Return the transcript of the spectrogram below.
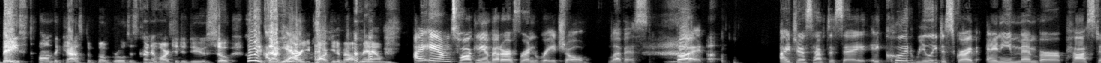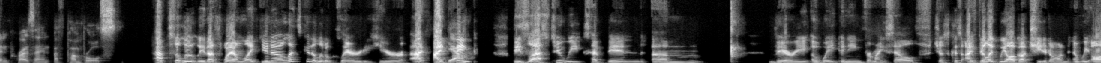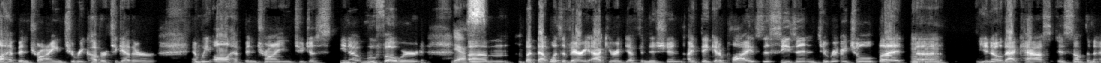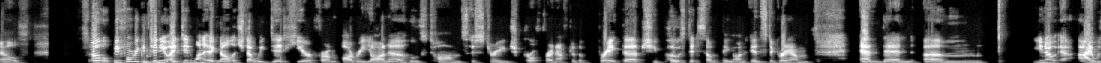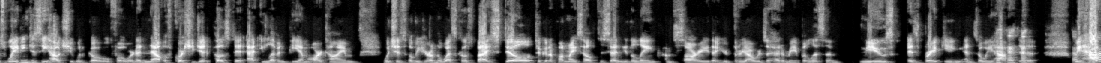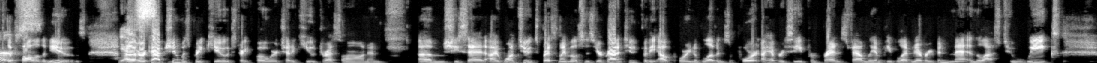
based on the cast of Pump Rules, it's kind of hard to deduce. So, who exactly uh, yeah. are you talking about, ma'am? I am talking about our friend Rachel Leviss but uh, I just have to say it could really describe any member, past and present, of Pump Rules. Absolutely. That's why I'm like, you know, let's get a little clarity here. I, I yeah. think these last two weeks have been um, very awakening for myself just because I feel like we all got cheated on and we all have been trying to recover together and we all have been trying to just, you know, move forward. Yes. Um, but that was a very accurate definition. I think it applies this season to Rachel, but uh, mm-hmm. uh, you know, that cast is something else. So before we continue, I did want to acknowledge that we did hear from Ariana, who's Tom's estranged girlfriend after the breakup. She posted something on Instagram and then um you know, I was waiting to see how she would go forward. And now, of course, she did post it at 11 p.m. our time, which is over here on the West Coast. But I still took it upon myself to send you the link. I'm sorry that you're three hours ahead of me, but listen, news is breaking and so we have to we course. have to follow the news yes. Uh, her caption was pretty cute straightforward she had a cute dress on and um, she said i want to express my most sincere gratitude for the outpouring of love and support i have received from friends family and people i've never even met in the last two weeks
